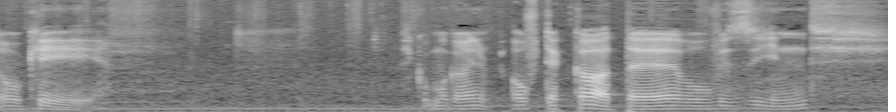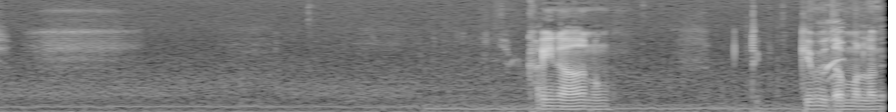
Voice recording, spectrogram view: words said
So, okay. Ich guck mal gerade auf der Karte, wo wir sind. Ich hab keine Ahnung. Gehen wir da mal lang.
